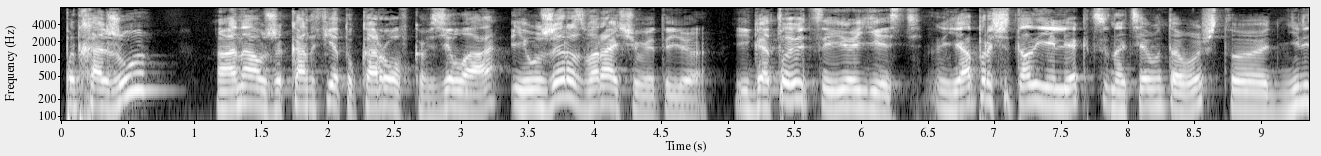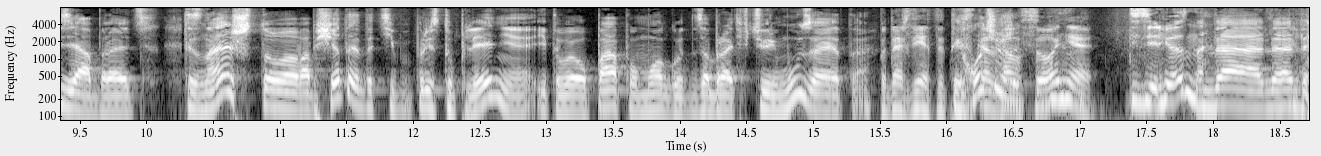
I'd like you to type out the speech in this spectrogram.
Подхожу, она уже конфету коровка взяла и уже разворачивает ее и готовится ее есть. Я прочитал ей лекцию на тему того, что нельзя брать. Ты знаешь, что вообще-то это типа преступление, и твоего папу могут забрать в тюрьму за это? Подожди, это ты, ты хочешь сказал Соня? Ты серьезно? Да, да, да.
